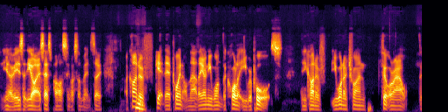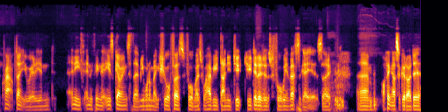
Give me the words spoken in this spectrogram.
you know is it the ISS passing or something?" So I kind Mm. of get their point on that. They only want the quality reports, and you kind of you want to try and filter out the crap, don't you? Really, and any anything that is going to them, you want to make sure first and foremost, well, have you done your due, due diligence before we investigate it? So um, I think that's a good idea.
